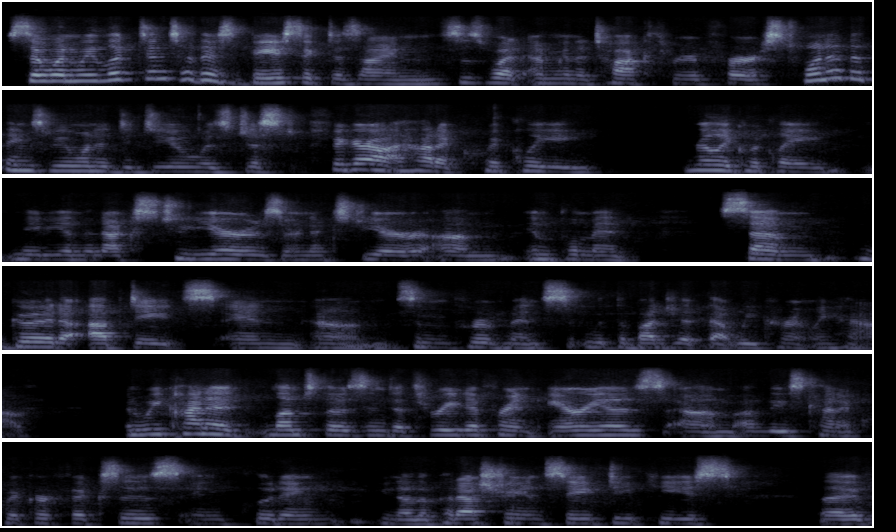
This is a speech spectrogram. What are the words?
so when we looked into this basic design, this is what I'm going to talk through first. One of the things we wanted to do was just figure out how to quickly, really quickly, maybe in the next two years or next year, um, implement some good updates and um, some improvements with the budget that we currently have. And we kind of lumped those into three different areas um, of these kind of quicker fixes, including, you know, the pedestrian safety piece, the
